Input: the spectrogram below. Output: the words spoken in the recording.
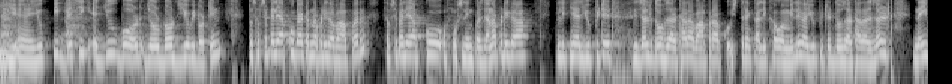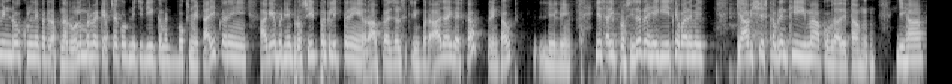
यूपी बेसिक एजू बोर्ड जो dot G O V dot in तो सबसे पहले आपको क्या करना पड़ेगा वहाँ पर? सबसे पहले आपको उस लिंक पर जाना पड़ेगा। क्लिक है यूपी टेट रिज़ल्ट 2018 वहाँ पर आपको इस तरह का लिखा हुआ मिलेगा यूपी टेट 2018 रिज़ल्ट नई विंडो खुलने पर अपना रोल नंबर व कैप्चा कोड नीचे दिए कमेंट बॉक्स में टाइप करें। आगे बढ़ें प्रोसीड पर क्लिक करें और आपका रिज़ल्ट स्क्रीन पर आ जाएगा, इसका प्रिंट आउट ले लें। ये सारी प्रोसीजर रहेगी। इसके बारे में क्या विशेष खबरें थी, मैं आपको बता देता हूँ। जी हाँ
